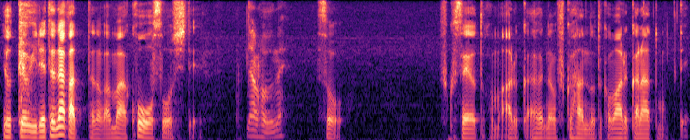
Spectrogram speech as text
予定を入れてなかったのがまあ功を奏して。なるほどね。そう。副作用とかもあるかあの副反応とかもあるかなと思って。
